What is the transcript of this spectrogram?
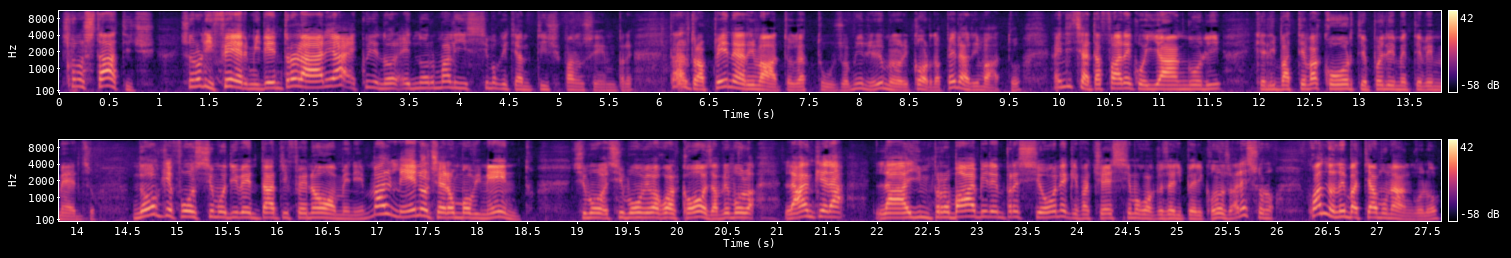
sono statici sono lì fermi dentro l'area e quindi è normalissimo che ti anticipano sempre. Tra l'altro, appena è arrivato Gattuso, io me lo ricordo, appena è arrivato, ha iniziato a fare quegli angoli che li batteva corti e poi li metteva in mezzo. Non che fossimo diventati fenomeni, ma almeno c'era un movimento, si, muove, si muoveva qualcosa, avevo la, la, anche la, la improbabile impressione che facessimo qualcosa di pericoloso. Adesso, no, quando noi battiamo un angolo,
